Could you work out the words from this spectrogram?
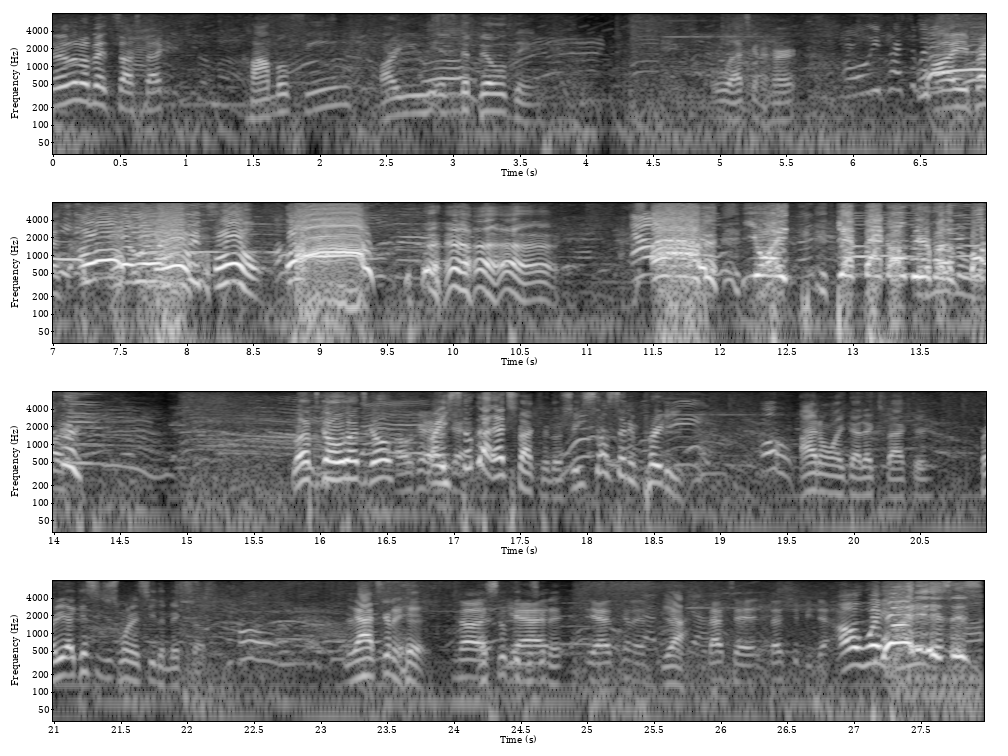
They're a little bit suspect. Combo Fiend, are you in the building? Oh, that's gonna hurt. Oh, he pressed it with Oh, he pressed. Oh, Oh, oh, oh! Ow! ah! Yoink! Get back over here, Another one. motherfucker! Let's go, let's go. Okay, All right, he's still got X Factor though, so he's still sitting pretty. Oh, I don't like that X Factor. But yeah, I guess he just want to see the mix up. oh. That's gonna hit. No, I still yeah, think it's yeah, it's gonna. Yeah. That's it. That should be done. Oh wait. What is this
